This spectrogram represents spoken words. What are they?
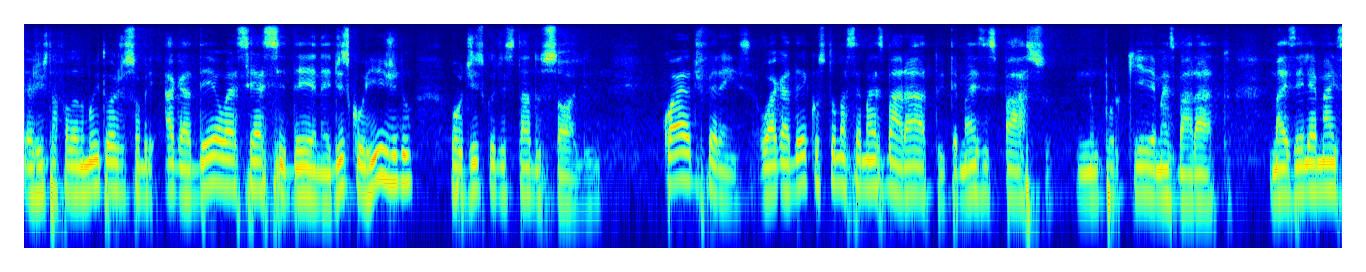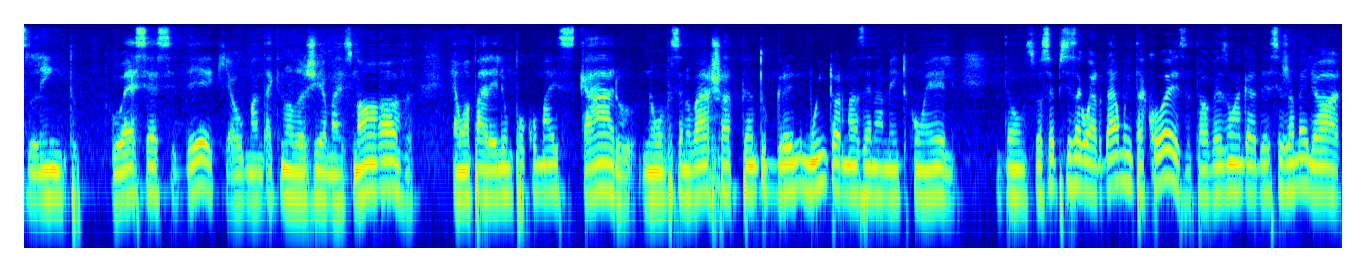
a gente está falando muito hoje sobre HD ou SSD, né? Disco rígido ou disco de estado sólido. Qual é a diferença? O HD costuma ser mais barato e ter mais espaço, não porque é mais barato, mas ele é mais lento. O SSD, que é uma tecnologia mais nova, é um aparelho um pouco mais caro, não, você não vai achar tanto muito armazenamento com ele. Então, se você precisa guardar muita coisa, talvez um HD seja melhor.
